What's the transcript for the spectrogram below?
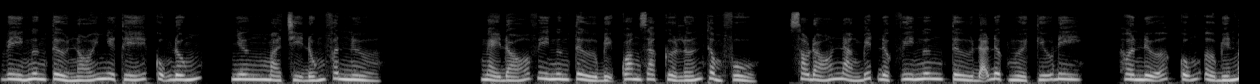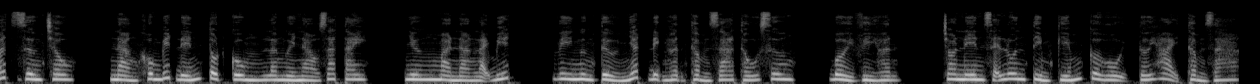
vì ngưng tử nói như thế cũng đúng, nhưng mà chỉ đúng phân nửa. Ngày đó Vi Ngưng Tử bị quăng ra cửa lớn thẩm phủ, sau đó nàng biết được Vi Ngưng Tử đã được người cứu đi, hơn nữa cũng ở biến mất Dương Châu, nàng không biết đến tột cùng là người nào ra tay, nhưng mà nàng lại biết, Vi Ngưng Tử nhất định hận thẩm gia thấu xương, bởi vì hận, cho nên sẽ luôn tìm kiếm cơ hội tới hại thẩm gia.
